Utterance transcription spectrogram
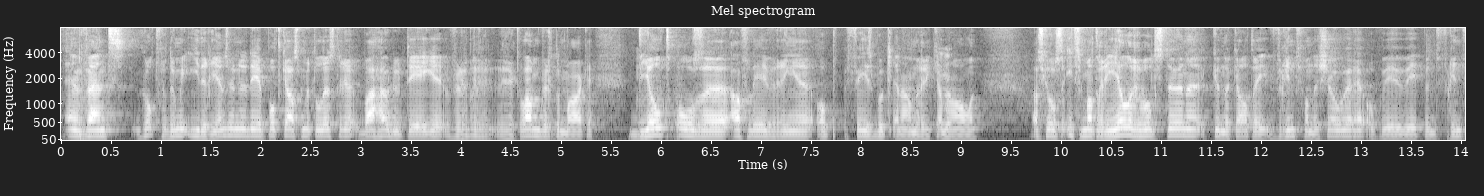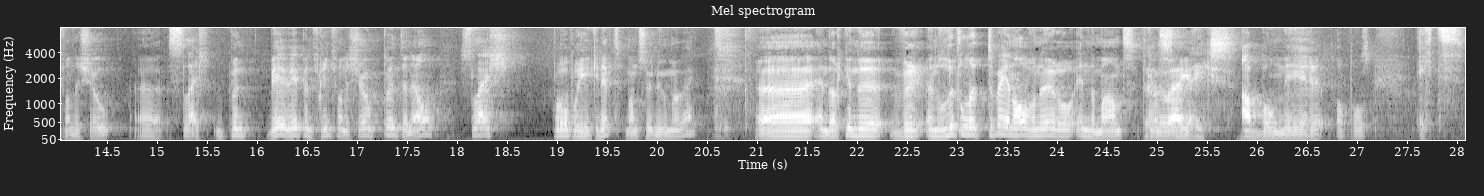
en vindt, godverdomme, iedereen zou naar deze podcast moeten luisteren. Wat houdt u tegen voor er reclame voor te maken? Deelt onze afleveringen op Facebook en andere kanalen. Als je ons iets materiëler wilt steunen, kun je ook altijd vriend van de show worden op www.vriendvandeshow, eh, www.vriendvandeshow.nl slash proper geknipt, want zo noemen wij. Eh, en daar kunnen voor een little 2,5 euro in de maand kunnen wij niks. abonneren op ons. Echt.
